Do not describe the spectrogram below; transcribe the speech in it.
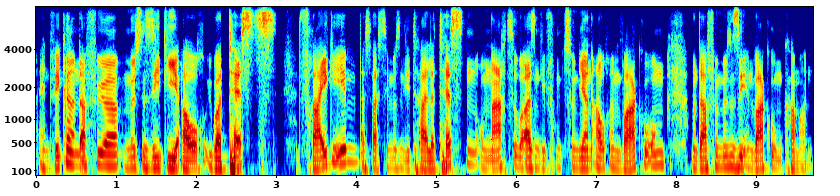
entwickeln dafür, müssen Sie die auch über Tests freigeben. Das heißt, Sie müssen die Teile testen, um nachzuweisen, die funktionieren auch im Vakuum. Und dafür müssen Sie in Vakuumkammern.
